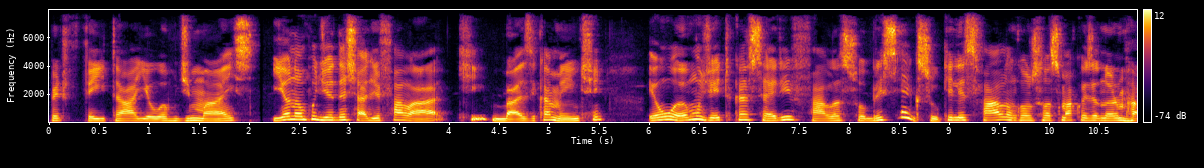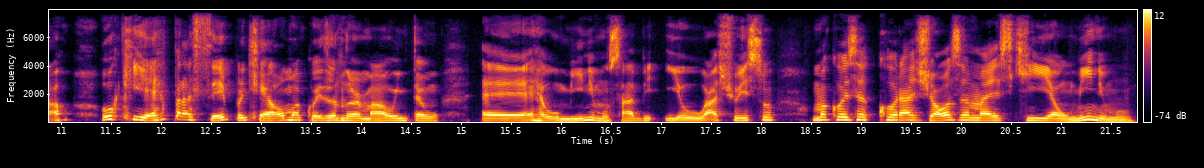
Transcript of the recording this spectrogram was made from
perfeita. Ai, eu amo demais. E eu não podia deixar de falar que, basicamente, eu amo o jeito que a série fala sobre sexo. Que eles falam como se fosse uma coisa normal. O que é para ser, porque é uma coisa normal, então é, é o mínimo, sabe? E eu acho isso uma coisa corajosa, mas que é o mínimo.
